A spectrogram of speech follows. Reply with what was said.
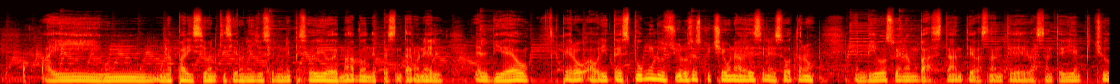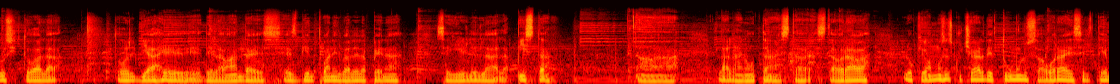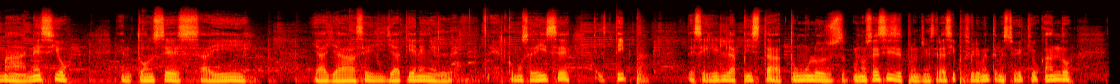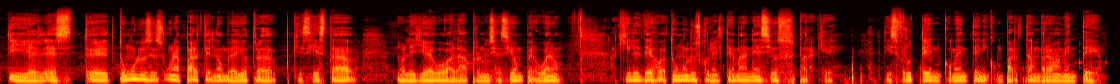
hay una aparición que hicieron ellos en un episodio de Map donde presentaron el, el video. Pero ahorita es Tumulus. Yo los escuché una vez en el sótano. En vivo suenan bastante, bastante, bastante bien pichudos y toda la, todo el viaje de, la banda es, es bien tuanis. Vale la pena seguirles la, la pista. Ah, la, la, nota está, está brava. Lo que vamos a escuchar de Tumulus ahora es el tema Necio entonces ahí ya, ya, ya tienen el, ¿cómo se dice? El tip de seguir la pista a túmulos. No sé si se pronunciará así, posiblemente me estoy equivocando. Y el es, eh, túmulos es una parte del nombre, hay otra que sí está, no le llego a la pronunciación, pero bueno, aquí les dejo a túmulos con el tema necios para que disfruten, comenten y compartan bravamente.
